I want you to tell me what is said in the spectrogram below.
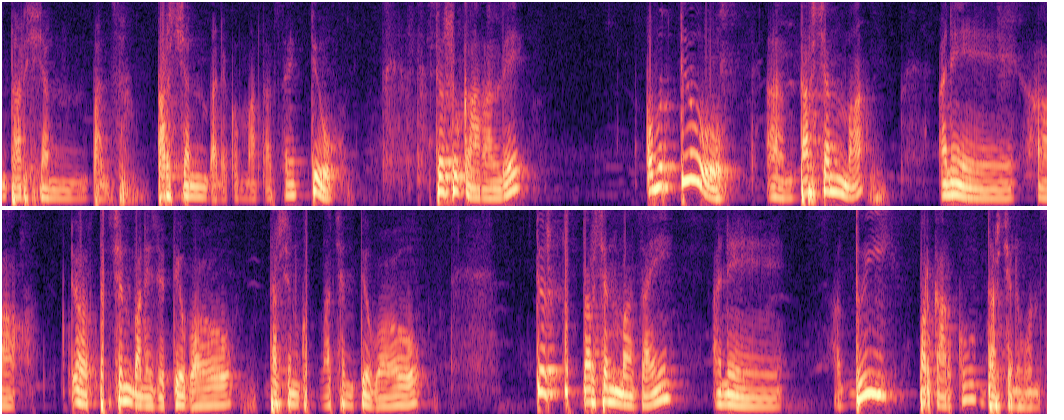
दर्शन भन्छ दर्शन भनेको मतलब चाहिँ त्यो त्यसो कारणले अब त्यो दर्शनमा अनि दर्शन भने चाहिँ त्यो भयो दर्शनको लक्षण त्यो भयो। त्यस्तो दर्शनमा चाहिँ अनि दुई प्रकारको दर्शन हुन्छ।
